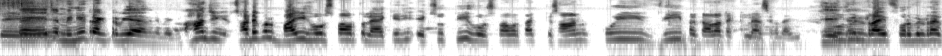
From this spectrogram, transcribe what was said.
ਤੇ ਇਹ ਚ ਮਿਨੀ ਟਰੈਕਟਰ ਵੀ ਆ ਜਾਂਦੇ ਨੇ ਬਾਈ ਜੀ? ਹਾਂਜੀ ਸਾਡੇ ਕੋਲ 22 ਹਾਰਸ ਪਾਵਰ ਤੋਂ ਲੈ ਕੇ ਜੀ 130 ਹਾਰਸ ਪਾਵਰ ਤੱਕ ਕਿਸਾਨ ਕੋਈ ਵੀ ਪ੍ਰਕਾਰ ਦਾ ਟਰੈਕਟਰ ਲੈ ਸਕਦਾ ਜੀ। ਠੀਕ ਟੂ ਹੈ wheel drive four wheel drive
